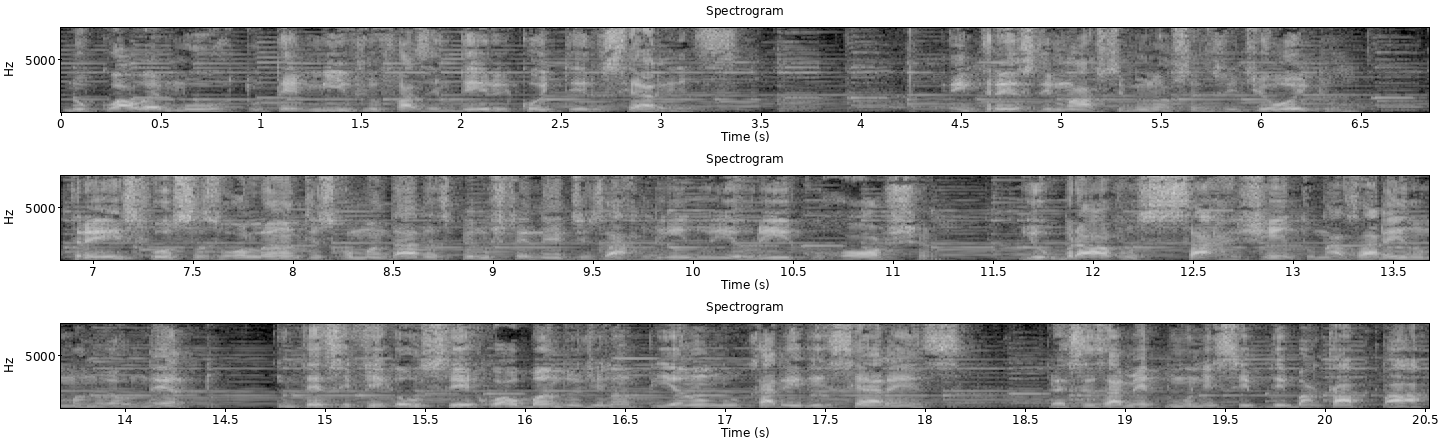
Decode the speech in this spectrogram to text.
no qual é morto o temível fazendeiro e coiteiro cearense. Em 13 de março de 1928, três forças volantes comandadas pelos tenentes Arlindo e Eurico Rocha e o bravo sargento Nazareno Manuel Neto intensificam o cerco ao bando de Lampião no Cariri cearense, precisamente no município de Macapá,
